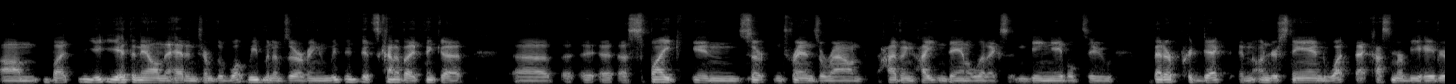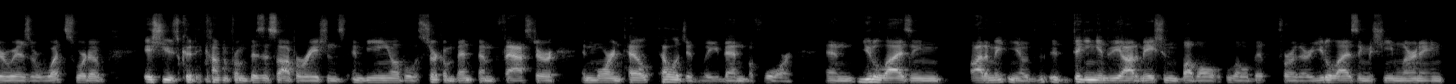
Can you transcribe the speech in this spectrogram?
Um, but you, you, hit the nail on the head in terms of what we've been observing. It's kind of I think a a, a, spike in certain trends around having heightened analytics and being able to better predict and understand what that customer behavior is or what sort of issues could come from business operations and being able to circumvent them faster and more intel- intelligently than before and utilizing automate you know digging into the automation bubble a little bit further utilizing machine learning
